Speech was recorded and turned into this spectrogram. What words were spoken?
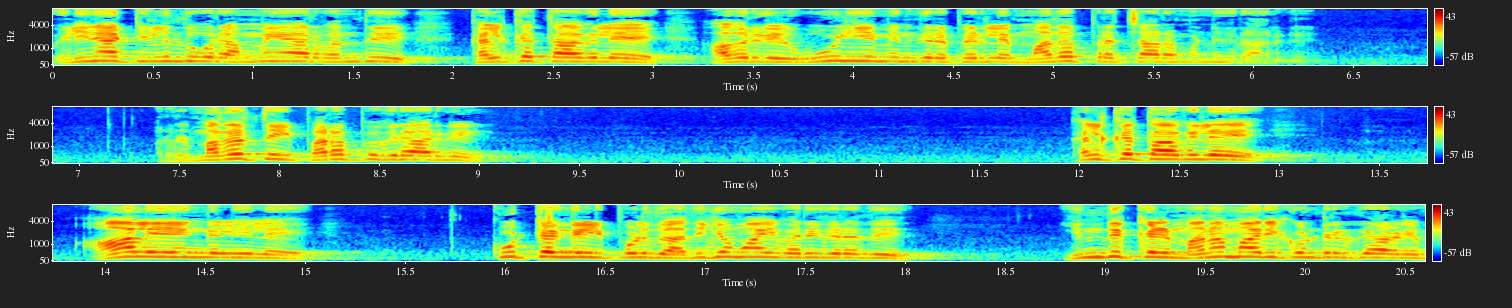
வெளிநாட்டிலிருந்து ஒரு அம்மையார் வந்து கல்கத்தாவிலே அவர்கள் ஊழியம் என்கிற பேரில் மத பிரச்சாரம் பண்ணுகிறார்கள். அவர்கள் மதத்தை பரப்புகிறார்கள். கல்கத்தாவிலே ஆலயங்களிலே கூட்டங்கள் இப்பொழுது அதிகமாய் வருகிறது. இந்துக்கள் மனம் மாறிக்கொண்டிருக்கிறார்கள்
